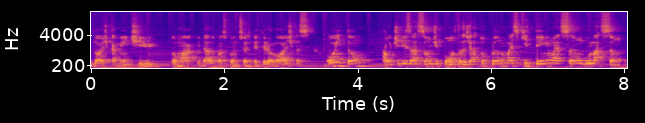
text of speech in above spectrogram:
logicamente tomar cuidado com as condições meteorológicas, ou então a utilização de pontas jato plano, mas que tenham essa angulação,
